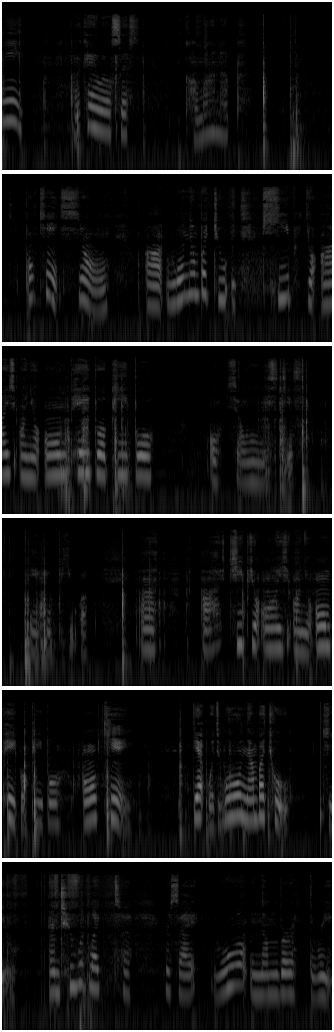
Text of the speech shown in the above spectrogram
me. Okay, little sis. Come on up. Okay, so, uh, rule number two is keep your eyes on your own paper, people. Oh, sorry, mischief. I help you up. Uh, uh, keep your eyes on your own paper, people. Okay. That was rule number two. Thank you. And who would like to recite rule number three?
